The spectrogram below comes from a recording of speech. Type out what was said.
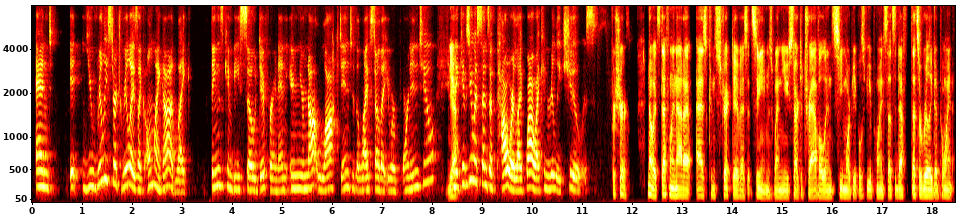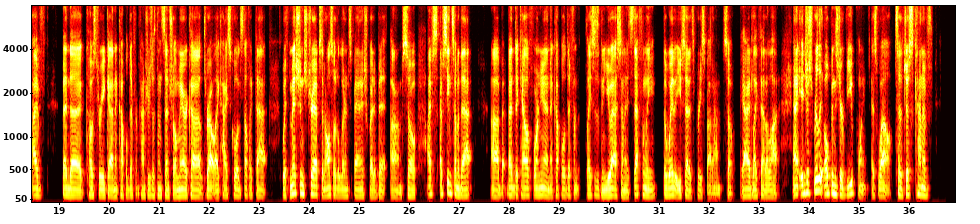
And it you really start to realize, like, oh my God, like things can be so different and, and you're not locked into the lifestyle that you were born into. yeah. And it gives you a sense of power, like, wow, I can really choose. for sure. No, it's definitely not a, as constrictive as it seems when you start to travel and see more people's viewpoints. That's a def, that's a really good point. I've been to Costa Rica and a couple different countries within Central America throughout like high school and stuff like that with missions trips and also to learn Spanish quite a bit. Um, so I've I've seen some of that. Uh, been to California and a couple of different places in the U.S. and it's definitely the way that you said it's pretty spot on. So yeah, I'd like that a lot, and it just really opens your viewpoint as well to just kind of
